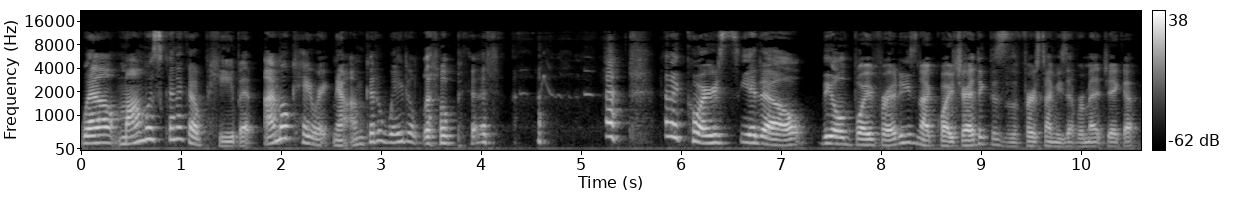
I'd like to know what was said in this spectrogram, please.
well, mom was going to go pee, but I'm okay right now. I'm going to wait a little bit. And of course, you know, the old boyfriend, he's not quite sure. I think this is the first time he's ever met Jacob.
